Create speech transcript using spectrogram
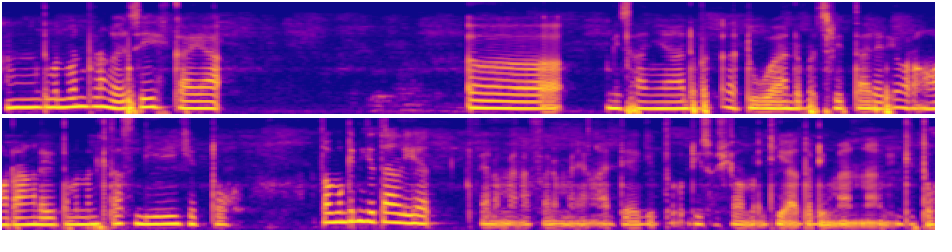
Hmm, teman-teman pernah nggak sih kayak uh, misalnya dapat aduan, dapat cerita dari orang-orang, dari teman-teman kita sendiri gitu, atau mungkin kita lihat fenomena-fenomena yang ada gitu di sosial media atau di mana gitu.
